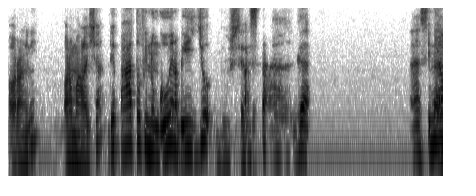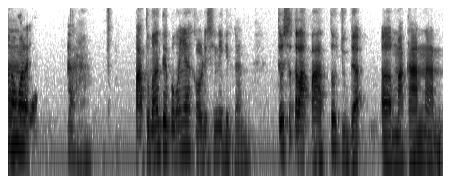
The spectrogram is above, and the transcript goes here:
orang ini orang Malaysia dia patuh Vin nungguin sampai hijau. Buset astaga astaga. Ini orang Malaysia ah, patuh banget ya pokoknya kalau di sini gitu kan terus setelah patuh juga eh, makanan.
